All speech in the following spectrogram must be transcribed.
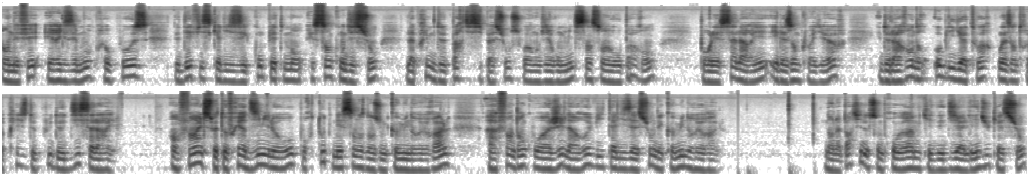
en effet, Éric Zemmour propose de défiscaliser complètement et sans condition la prime de participation, soit environ 1500 euros par an, pour les salariés et les employeurs, et de la rendre obligatoire pour les entreprises de plus de 10 salariés. Enfin, il souhaite offrir 10 000 euros pour toute naissance dans une commune rurale, afin d'encourager la revitalisation des communes rurales. Dans la partie de son programme qui est dédiée à l'éducation,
